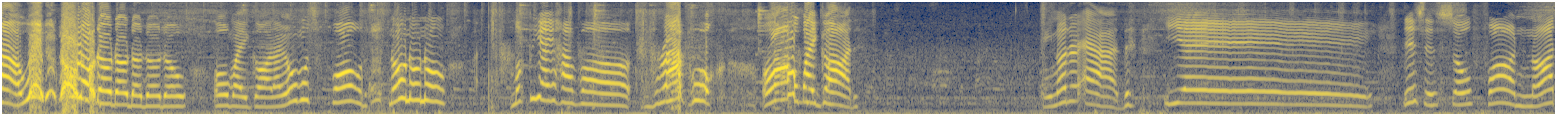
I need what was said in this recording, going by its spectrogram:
Ah! Wait! No, no, no, no, no, no, no. Oh my god, I almost fall. No, no, no. Luckily I have a grab hook. Oh my god. Another ad. Yay! This is so fun. Not,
